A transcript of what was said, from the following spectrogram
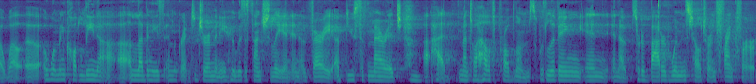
uh, well, uh, a woman called Lena, a Lebanese immigrant to Germany, who was essentially in, in a very abusive marriage, mm. Uh, had mental health problems, was living in, in a sort of battered women's shelter in Frankfurt,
